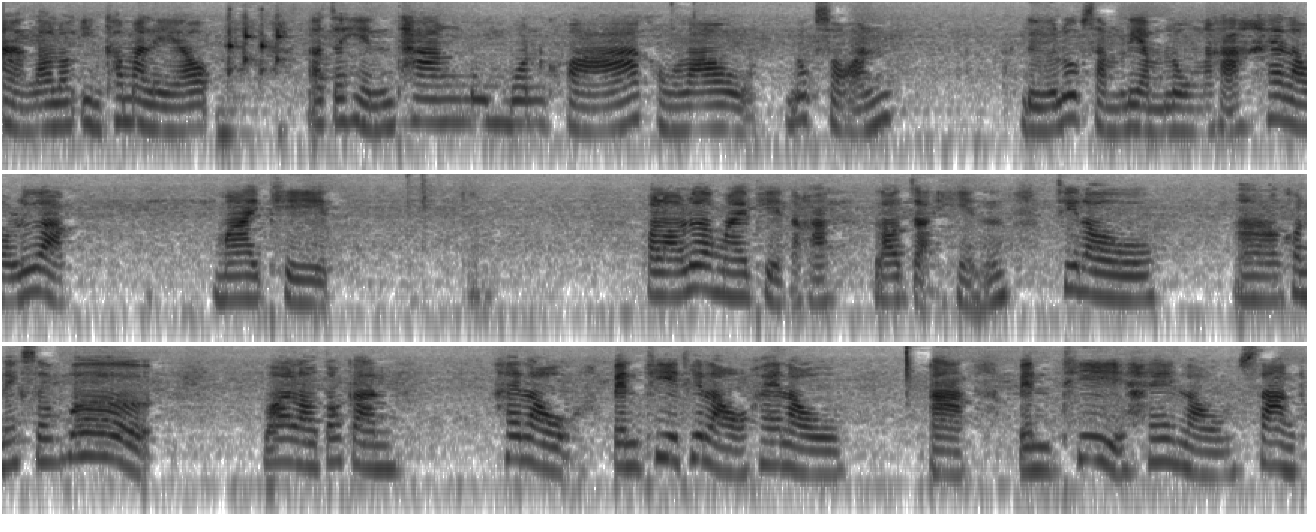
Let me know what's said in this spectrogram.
อะเราล็อกอินเข้ามาแล้ว เราจะเห็นทางมุมบนขวาของเราลูกศร หรือรูปสามเหลี่ยมลงนะคะ ให้เราเลือก My Page พอเราเลือก My Page นะคะ เราจะเห็นที่เราา connect server ว่าเราต้องการให้เราเป็นที่ที่เราให้เราอ่าเป็นที่ให้เราสร้างโท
